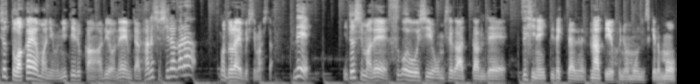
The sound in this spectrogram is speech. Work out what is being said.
ちょっと和歌山にも似てる感あるよね、みたいな話をしながら、まあ、ドライブしてました。で、糸島ですごい美味しいお店があったんで、ぜひね、行っていただきたいなっていうふうに思うんですけども、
